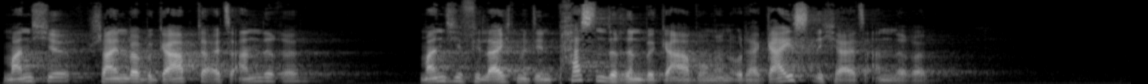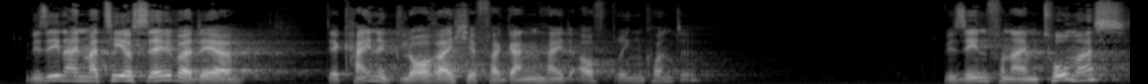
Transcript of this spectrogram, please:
Manche scheinbar begabter als andere, manche vielleicht mit den passenderen Begabungen oder geistlicher als andere. Wir sehen einen Matthäus selber, der der keine glorreiche Vergangenheit aufbringen konnte. Wir sehen von einem Thomas,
